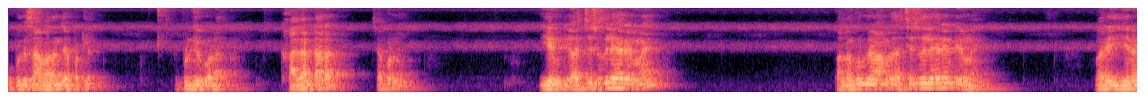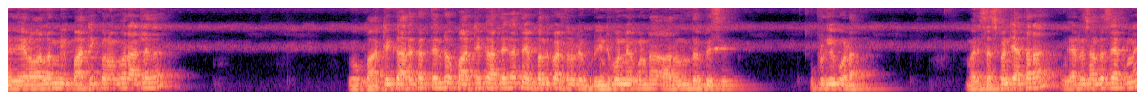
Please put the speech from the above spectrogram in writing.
ఇప్పటికీ సమాధానం చెప్పట్లేదు. ఇప్పటికీ కూడా. కాదంటారా? చెప్పండి. ఏంటి అచ్చి సుదిలేహారు వెళ్ళినాయి పల్లంకూరు గ్రామంలో అచ్చి సుదిలేహారు ఏంటి వెళ్ళినాయి మరి ఈయన వీళ్ళ వల్ల మీ పార్టీ కొనకు రావట్లేదా? ఓ పార్టీ కార్యకర్త అంటే ఓ పార్టీ కార్యకర్త ఇబ్బంది పెడతాడు ఇప్పుడు. ఇంటి పని లేకుండా ఆరు వందలు తప్పేసి ఇప్పటికీ కూడా. మరి సస్పెండ్ చేస్తారా? గడ్డ చంద్రశేఖర్ని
